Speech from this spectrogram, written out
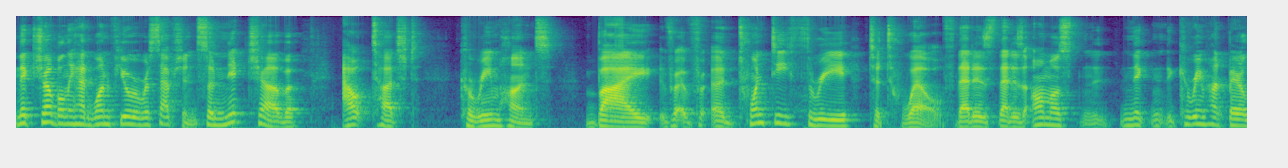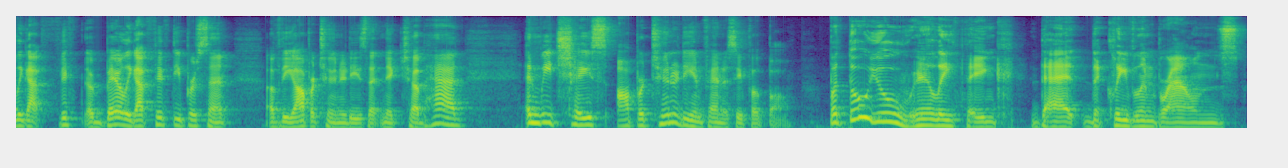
Nick Chubb only had one fewer reception. So Nick Chubb outtouched Kareem Hunt by uh, 23 to 12. That is that is almost Nick Kareem Hunt barely got 50, barely got 50% of the opportunities that Nick Chubb had. And we chase opportunity in fantasy football. But do you really think that the Cleveland Browns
